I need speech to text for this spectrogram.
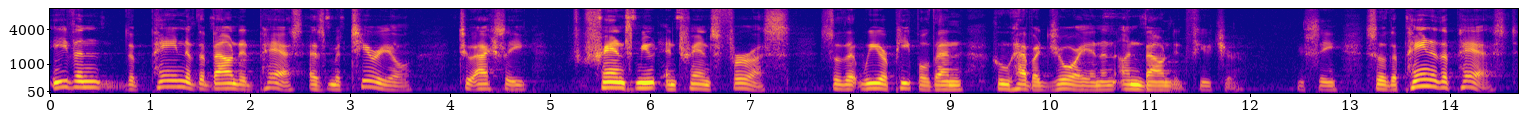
even the pain of the bounded past as material to actually transmute and transfer us so that we are people then who have a joy and an unbounded future. You see? So the pain of the past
